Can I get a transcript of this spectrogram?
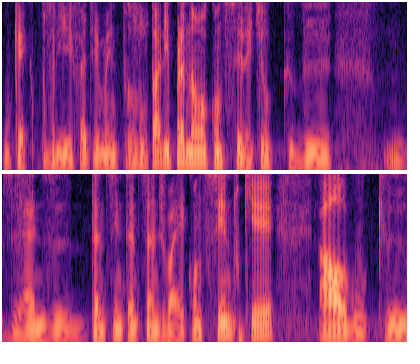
o que é que poderia efetivamente resultar e para não acontecer aquilo que de de anos, de tantos em tantos anos vai acontecendo, que é algo que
